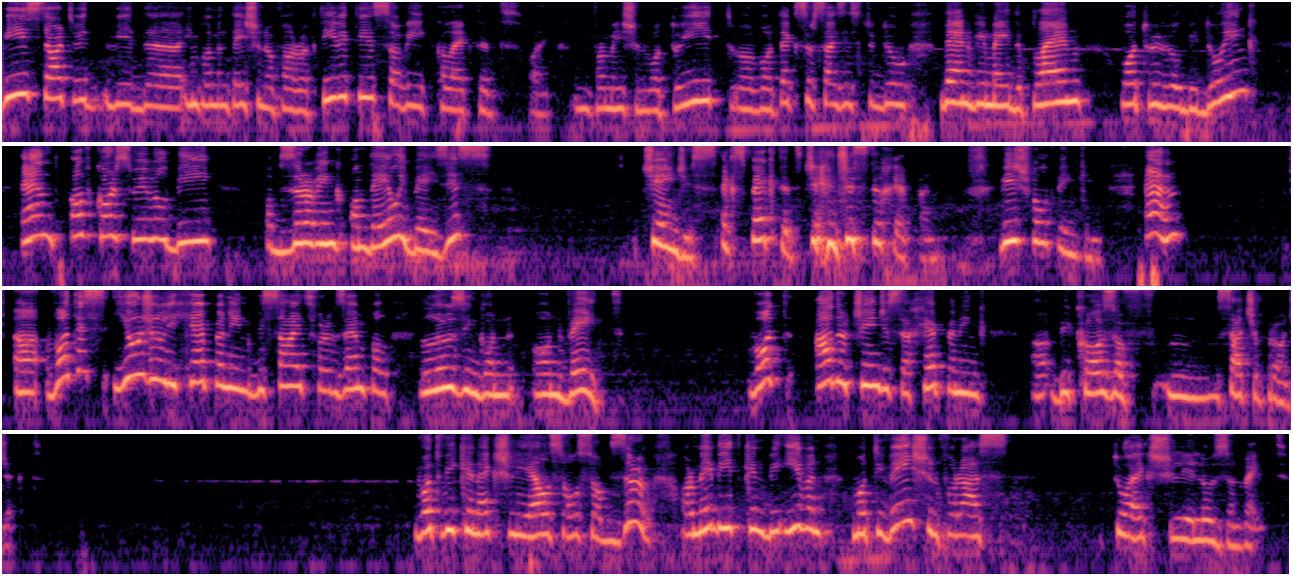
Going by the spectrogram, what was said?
We start with, with the implementation of our activities. So we collected like information, what to eat, uh, what exercises to do. Then we made a plan, what we will be doing. And of course, we will be observing on daily basis changes, expected changes to happen, wishful thinking. And uh, what is usually happening besides, for example, losing on, on weight? What other changes are happening uh, because of um, such a project? what we can actually else also observe, or maybe it can be even motivation for us to actually lose on weight.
